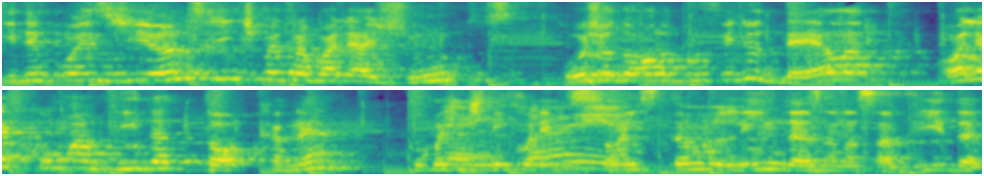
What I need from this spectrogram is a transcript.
e depois de anos a gente vai trabalhar juntos. Hoje eu dou aula pro filho dela. Olha como a vida toca, né? Como a gente é tem conexões aí. tão lindas na nossa vida,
